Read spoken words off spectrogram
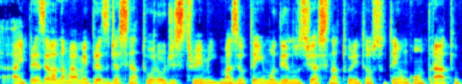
a empresa ela não é uma empresa de assinatura ou de streaming, mas eu tenho modelos de assinatura, então se tu tem um contrato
